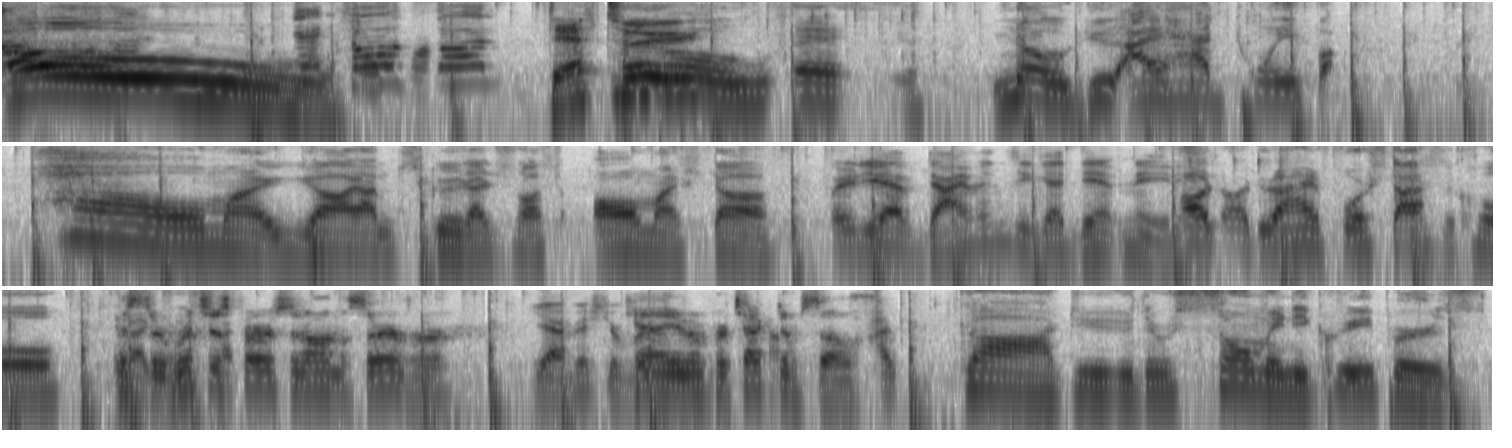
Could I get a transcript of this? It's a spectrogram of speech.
Oh, Get told, son. Death too. No way. No, dude, I had 25. Oh my god, I'm screwed. I just lost all my stuff. Wait, did you have? Diamonds? You got detonated. Oh no, dude, I had four stacks of coal. and, the Richest person on the server Yeah, Mr. can't Rich. even protect himself. Oh my God, dude, there were so many creepers.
